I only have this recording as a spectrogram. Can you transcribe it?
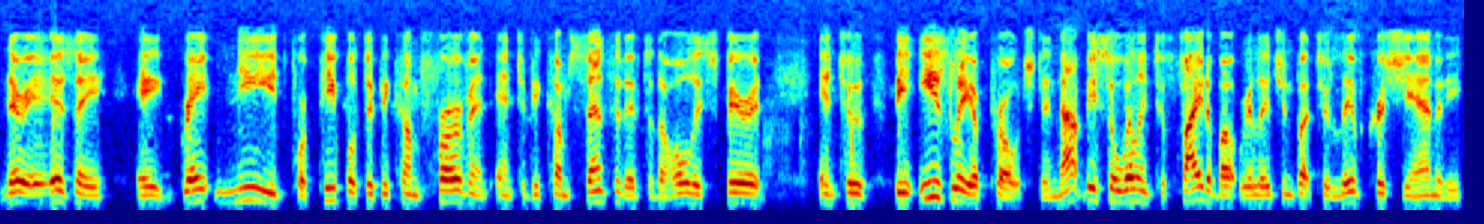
there is a a great need for people to become fervent and to become sensitive to the Holy Spirit, and to be easily approached and not be so willing to fight about religion, but to live Christianity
